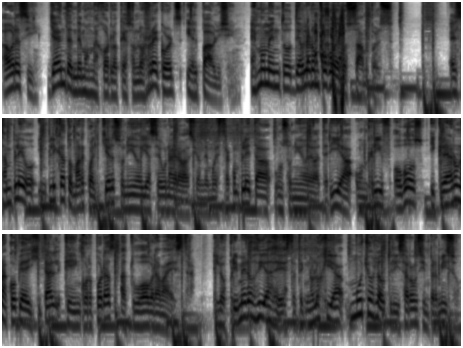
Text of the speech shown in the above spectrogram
ahora sí, ya entendemos mejor lo que son los records y el publishing. Es momento de hablar un poco de los samples. El sampleo implica tomar cualquier sonido, ya sea una grabación de muestra completa, un sonido de batería, un riff o voz, y crear una copia digital que incorporas a tu obra maestra. En los primeros días de esta tecnología, muchos la utilizaron sin permiso,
